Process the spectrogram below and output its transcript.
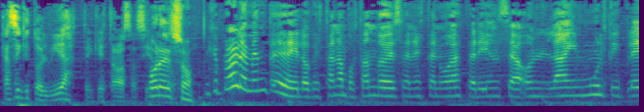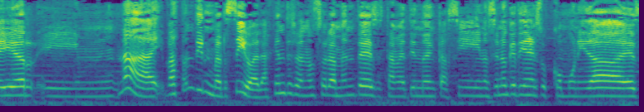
casi que te olvidaste que estabas haciendo. Por eso. Es que probablemente lo que están apostando es en esta nueva experiencia online, multiplayer y mm, nada, y bastante inmersiva. La gente ya no solamente se está metiendo en casinos, sino que tiene sus comunidades,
